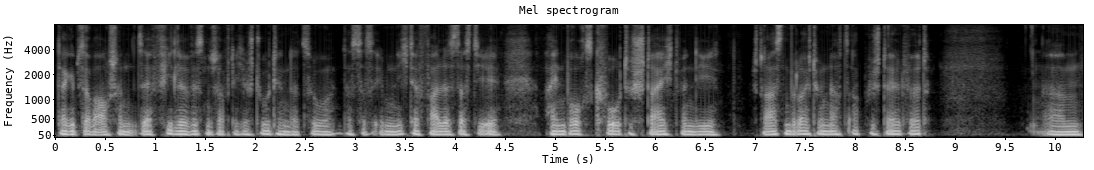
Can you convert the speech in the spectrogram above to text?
Da gibt es aber auch schon sehr viele wissenschaftliche Studien dazu, dass das eben nicht der Fall ist, dass die Einbruchsquote steigt, wenn die Straßenbeleuchtung nachts abgestellt wird. Ähm,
